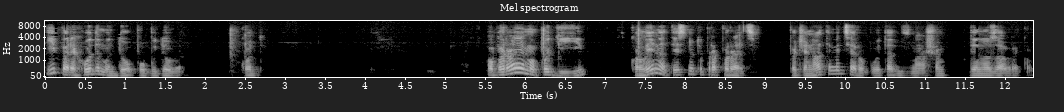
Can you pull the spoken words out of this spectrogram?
і переходимо до побудови. Код. Обираємо події, коли натиснуто прапорець. Починатиметься робота з нашим динозавриком.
